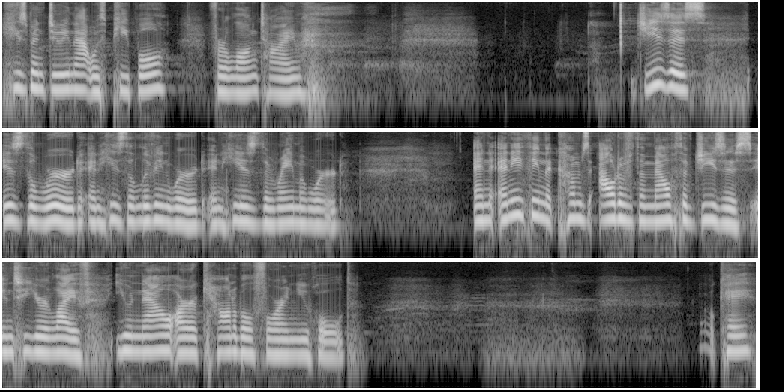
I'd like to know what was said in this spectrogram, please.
He's been doing that with people for a long time. Jesus is the Word, and He's the living Word, and He is the Rhema Word. And anything that comes out of the mouth of Jesus into your life, you now are accountable for and you hold. Okay?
